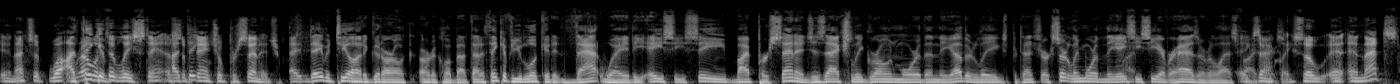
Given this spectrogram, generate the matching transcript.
And that's a Well, I think if- relatively sta- think- substantial percentage. Uh, David Teel had a good article about that. I think if you look at it that way, the ACC by percentage has actually grown more than the other leagues potentially, or certainly more than the ACC ever has over the last five Exactly. years. Exactly. So, and, and that's,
